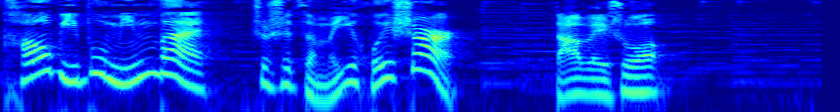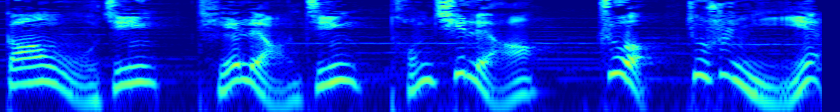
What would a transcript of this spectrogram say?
考比不明白这是怎么一回事儿。达伟说：“钢五斤，铁两斤，铜七两，这就是你。”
